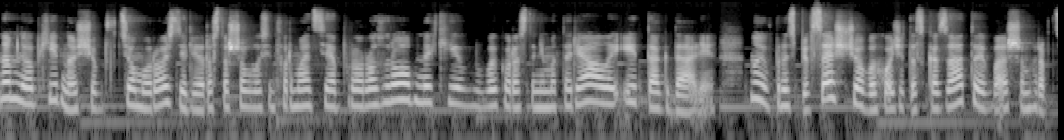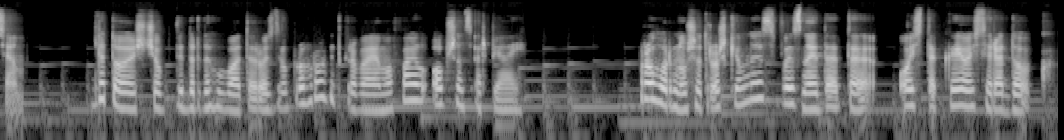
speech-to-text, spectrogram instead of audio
Нам необхідно, щоб в цьому розділі розташовувалася інформація про розробників, використані матеріали і так далі. Ну і в принципі все, що ви хочете сказати вашим гравцям. Для того, щоб відредагувати розділ про гру, відкриваємо файл Options RPI. Прогорнувши трошки вниз, ви знайдете ось такий ось рядок.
